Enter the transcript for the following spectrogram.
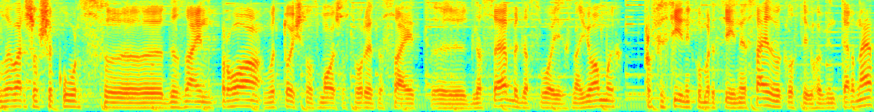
Завершивши курс е, Design Pro, ви точно зможете створити сайт е, для себе, для своїх знайомих, професійний комерційний сайт, викласти його в інтернет,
